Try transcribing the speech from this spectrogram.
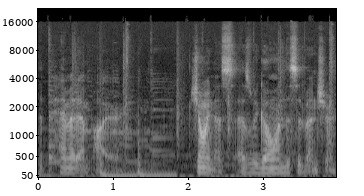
the Behemoth Empire. Join us as we go on this adventure.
